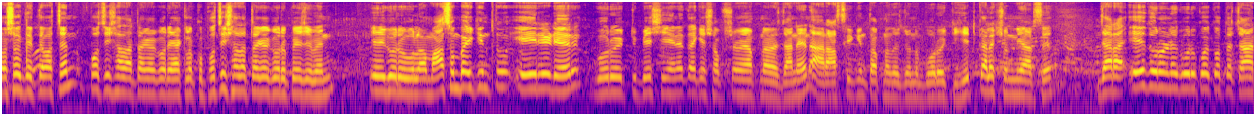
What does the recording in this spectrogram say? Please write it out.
দর্শক দেখতে পাচ্ছেন পঁচিশ হাজার টাকা করে এক লক্ষ পঁচিশ হাজার টাকা করে পেয়ে যাবেন। এই গরুগুলো মাসুম ভাই কিন্তু এই রেডের গরু একটু বেশি এনে থাকে, সবসময় আপনারা জানেন। আর আজকে কিন্তু আপনাদের জন্য বড় একটি হিট কালেকশন নিয়ে আসছে। যারা এই ধরনের গরু কয় করতে চান,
